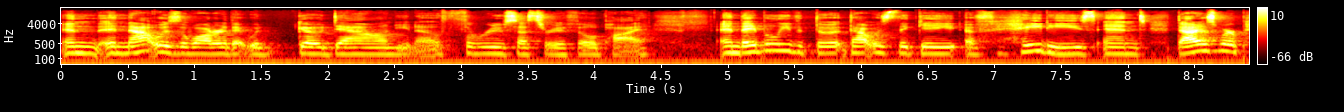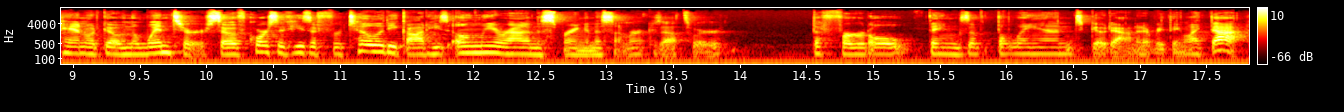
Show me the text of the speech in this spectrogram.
and and that was the water that would go down, you know, through Caesarea Philippi. And they believe that the, that was the gate of Hades, and that is where Pan would go in the winter. So, of course, if he's a fertility god, he's only around in the spring and the summer because that's where the fertile things of the land go down and everything like that.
